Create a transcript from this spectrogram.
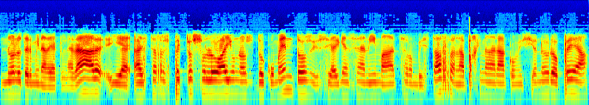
no lo termina de aclarar y a, este respecto solo hay unos documentos y si alguien se anima a echar un vistazo en la página de la Comisión Europea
